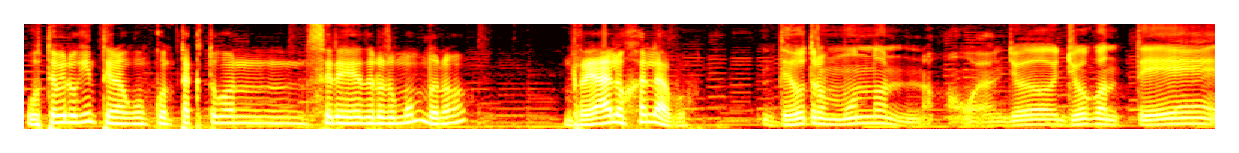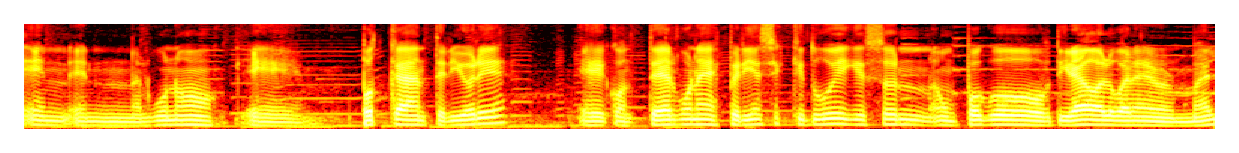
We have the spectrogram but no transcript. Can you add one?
¿Usted, Peluquín, tiene algún contacto con seres del otro mundo, no? Real, ojalá, pues. De otros mundos, no. Yo, yo conté en, en algunos eh, podcasts anteriores, eh, conté algunas experiencias que tuve que son un poco tirados a lo paranormal.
